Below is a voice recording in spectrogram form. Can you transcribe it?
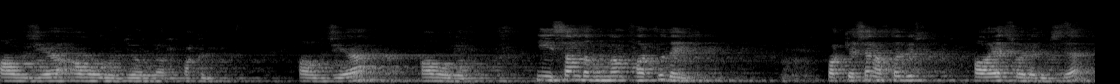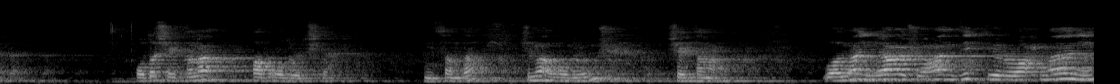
avcıya av olur diyorlar. Bakın, avcıya av olur. İnsan da bundan farklı değil. Bak geçen hafta bir ayet söyledim size. O da şeytana av oluyor işte. İnsan da kime av oluyormuş? Şeytana. وَمَنْ يَعْشُ عَنْ ذِكْرِ الرَّحْمَانِ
